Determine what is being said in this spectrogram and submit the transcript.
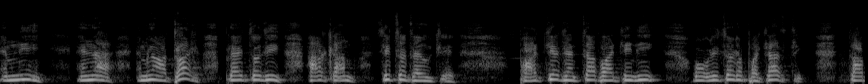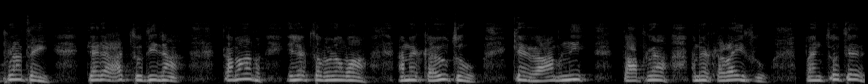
એમની, એમના એમના અથાગ પ્રયત્નોથી આ કામ સિદ્ધ થયું છે. ભારતીય જનતા પાર્ટીની ઓગણીસો ને પચાસથી સ્થાપના થઈ ત્યારે આજ સુધીના તમામ ઇલેક્શનોમાં અમે કહ્યું હતું કે રામની સ્થાપના અમે કરાવીશું. પંચોતેર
